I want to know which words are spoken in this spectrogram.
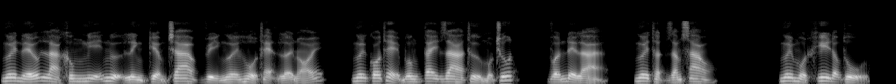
ngươi nếu là không nghĩ ngự linh kiểm tra vì ngươi hổ thẹn lời nói, ngươi có thể buông tay ra thử một chút, vấn đề là, ngươi thật dám sao? Ngươi một khi động thủ,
